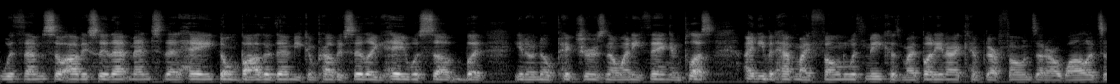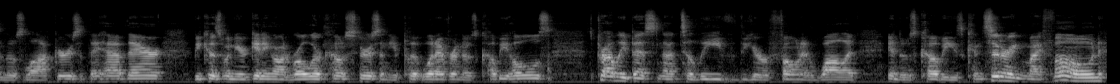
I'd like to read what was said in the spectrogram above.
with them, so obviously that meant that, hey, don't bother them. You can probably say, like, hey, what's up? But, you know, no pictures, no anything. And plus, I didn't even have my phone with me because my buddy and I kept our phones and our wallets in those lockers that they have there. Because when you're getting on roller coasters and you put whatever in those cubby holes, it's probably best not to leave your phone and wallet in those cubbies. Considering my phone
